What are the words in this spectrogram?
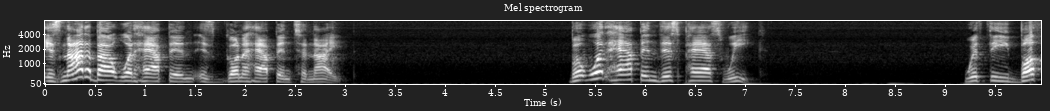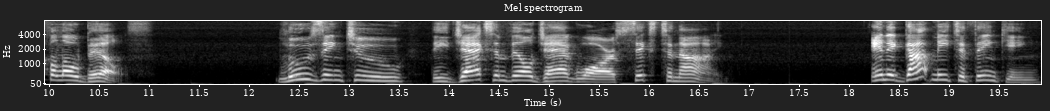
is not about what happened is going to happen tonight, but what happened this past week with the Buffalo Bills losing to the Jacksonville Jaguars 6 to 9. And it got me to thinking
